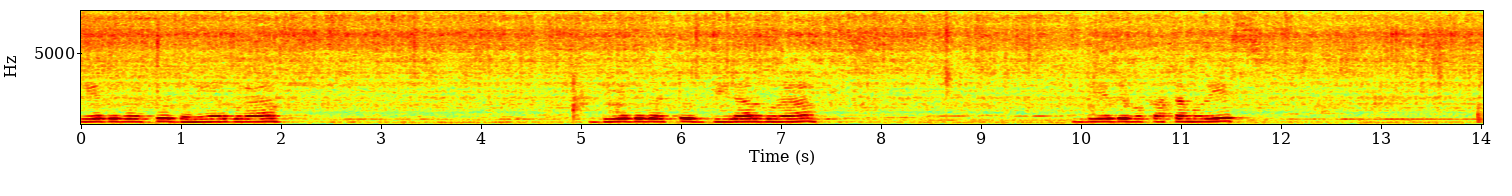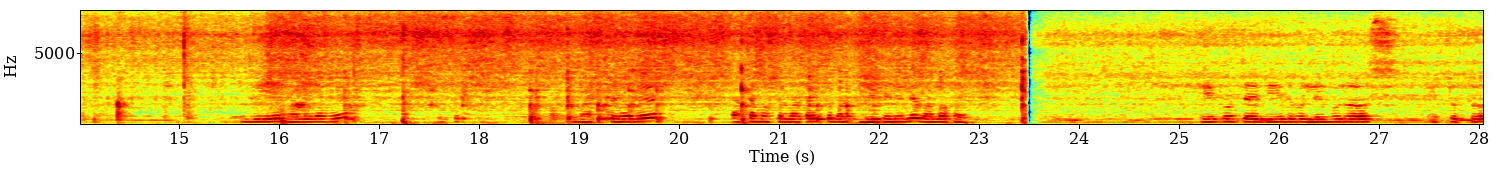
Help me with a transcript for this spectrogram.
দিয়ে দেব একটু ধনিয়ার গুঁড়া। দিয়ে দেব একটু জিরার গুঁড়া। দিয়ে দেব কাঁচামরিচ। দিয়ে ভালোভাবে বাছতে হবে। কাঁচা মশলাটা একটু ভেজে নিলে ভালো হয়। এই পর্যায়ে দিয়ে দেবো লেবুর রস একটু তো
